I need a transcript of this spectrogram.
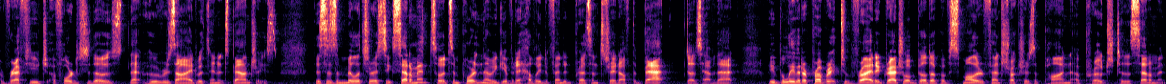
of refuge afforded to those that who reside within its boundaries. This is a militaristic settlement, so it's important that we give it a heavily defended presence straight off the bat. Does have that. We believe it appropriate to provide a gradual buildup of smaller defense structures upon approach to the settlement.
